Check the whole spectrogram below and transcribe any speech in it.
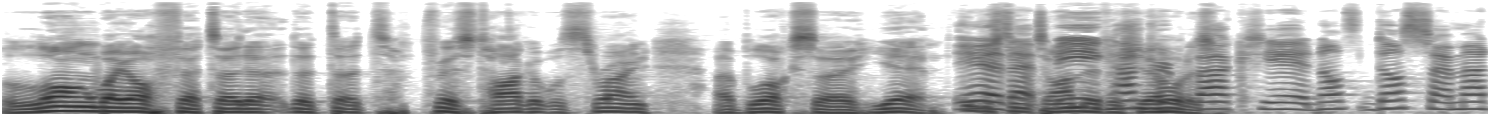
A long way off that uh, that, that first target was thrown. Uh, block. So yeah, Yeah, that time there big for hundred shareholders. bucks. Yeah, not not so much.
